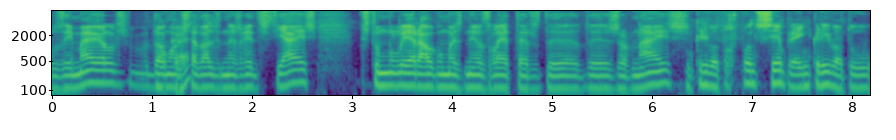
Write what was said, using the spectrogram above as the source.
os e-mails, dou uma Ok. vista de olhos nas redes sociais, costumo ler algumas newsletters de, de jornais. Incrível, tu respondes sempre, é incrível. Tu...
